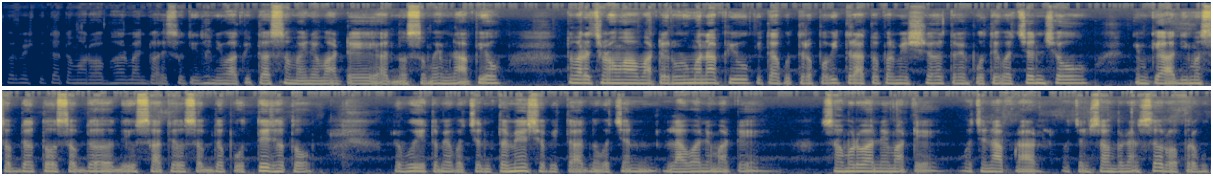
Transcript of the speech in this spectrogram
પરમેશ પિતા, તમારો આભાર. માન તમારી સ્તુતિ ધન્યવાદ પિતા. સમયને માટે, આજનો સમય એમને આપ્યો. તમારા ચરણમાં માટે ઋણમન આપ્યું પિતા, પુત્ર પવિત્ર આત્મા પરમેશ્વર, તમે પોતે વચન છો. કેમ કે આદિમાં શબ્દ હતો, શબ્દ દેવ સાથે શબ્દ પોતે જ હતો. પ્રભુ એ તમે વચન, તમે છો પિતા. આજનું વચન લાવવાને માટે સાંભળવાને માટે વચન આપનાર, વચન સાંભળનાર સર્વ પ્રભુ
